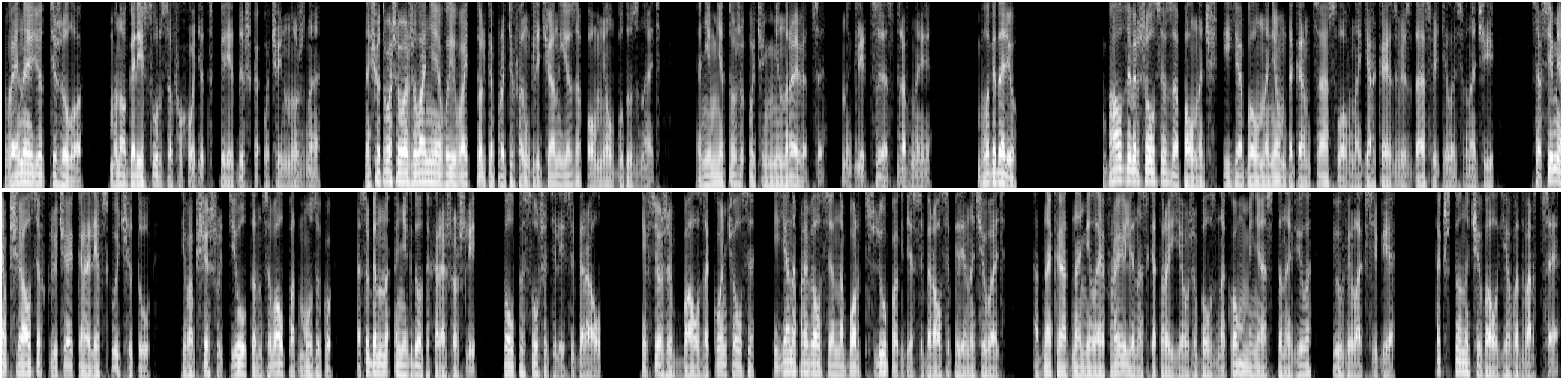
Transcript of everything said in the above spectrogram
Война идет тяжело. Много ресурсов уходит, передышка очень нужна. Насчет вашего желания воевать только против англичан я запомнил, буду знать. Они мне тоже очень не нравятся, наглецы островные. Благодарю. Бал завершился за полночь, и я был на нем до конца, словно яркая звезда светилась в ночи. Со всеми общался, включая королевскую читу, и вообще шутил, танцевал под музыку, особенно анекдоты хорошо шли, толпы слушателей собирал. И все же бал закончился, и я направился на борт шлюпа, где собирался переночевать. Однако одна милая фрейлина, с которой я уже был знаком, меня остановила и увела к себе. Так что ночевал я во дворце.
